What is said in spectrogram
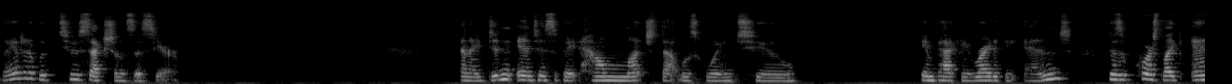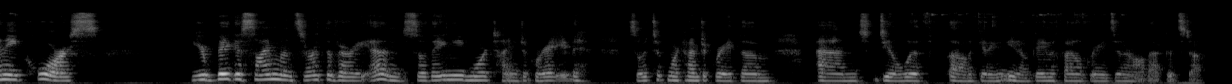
But I ended up with two sections this year. And I didn't anticipate how much that was going to impact me right at the end. Because of course, like any course, your big assignments are at the very end, so they need more time to grade. So it took more time to grade them and deal with uh, getting, you know, getting the final grades in and all that good stuff.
